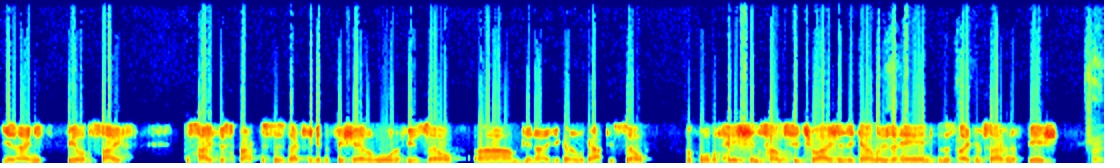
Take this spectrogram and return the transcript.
you know, and you feel it's safe the safest practice is to actually get the fish out of the water for yourself. Um, you know, you've got to look after yourself before the fish in some situations. You can't lose a hand for the sake of saving a fish. True.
